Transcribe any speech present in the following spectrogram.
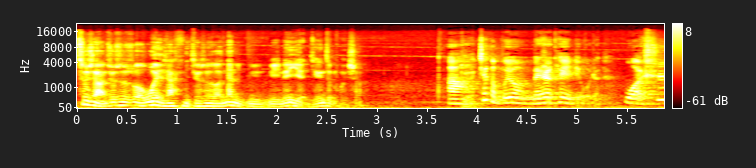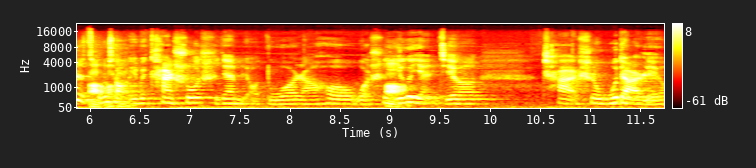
就想就是说问一下你，就是说，那你你你的眼睛怎么回事？啊，这个不用，没事可以留着。我是啊从小因为看书时间比较多，然后我是啊一个眼睛差是五点零，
